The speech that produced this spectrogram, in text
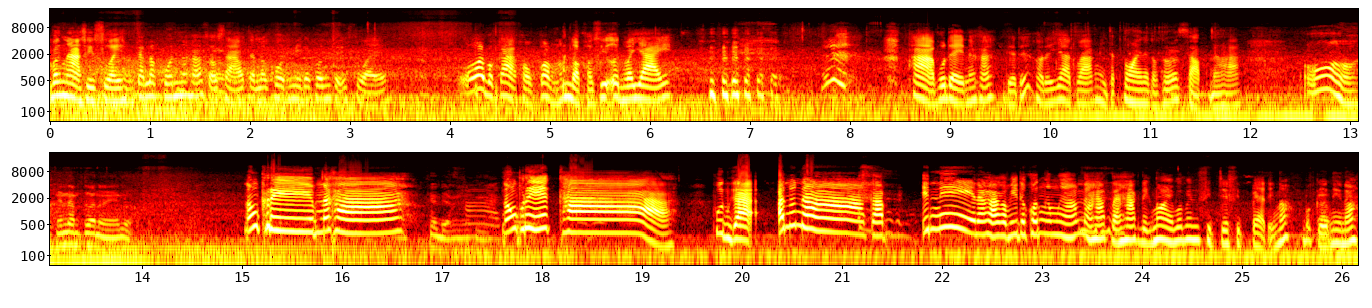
เบื้องหน้าสวยๆของแต่ละคนนะคะ สาวๆแต่ละคนมีแต่คนสวยๆโอ้ยบกล้าเขากล้องน้ำดอกเขาซื้อเอิญว่าย้ายค่ะผู้ใดนะคะ เดี๋ยวเด้อขออนุญาตวางนี่จักหน่อยนะกับโทรศัพท์นะคะ โอ้แนะนำตัวหน่อยลูกน้องครีมนะคะเสื้อเหลืองนี่คือน้องพริกค่ะพุ่นกะอนุนากับอินนี่นะคะก็มีแต่คนงามๆนะฮักแต่ฮักเด็กน้อยว่าเป็นสิบเจ็ดสิบแปดเองเนาะบ่เกินนี่เนาะ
